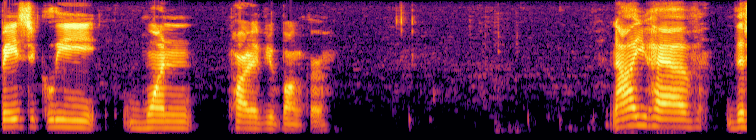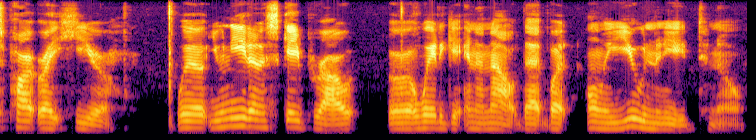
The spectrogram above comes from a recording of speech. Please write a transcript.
basically one part of your bunker. Now you have this part right here where you need an escape route or a way to get in and out that but only you need to know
